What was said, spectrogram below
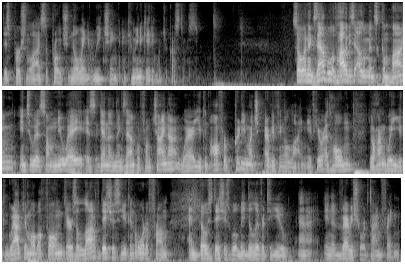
This personalized approach, knowing and reaching and communicating with your customers. So an example of how these elements combine into a, some new way is again an example from China where you can offer pretty much everything online. If you're at home, you're hungry, you can grab your mobile phone. There's a lot of dishes you can order from and those dishes will be delivered to you uh, in a very short time frame.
